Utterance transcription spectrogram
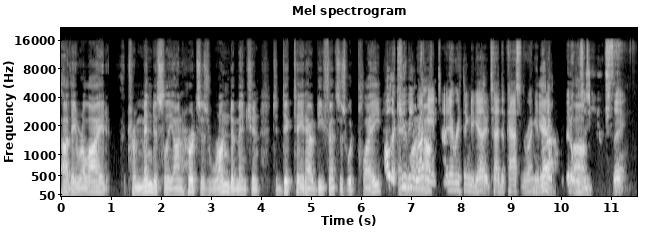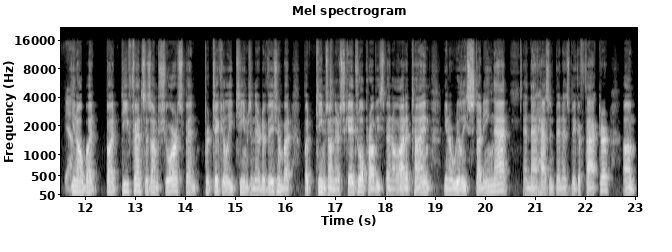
uh, they relied tremendously on Hurts's run dimension to dictate how defenses would play. oh, the QB run up. game tied everything together. It tied the pass and the run game. Yeah. together. The middle was Um, this huge thing. Yeah. You know, but but defenses, I'm sure, spend particularly teams in their division, but but teams on their schedule probably spend a lot of time, you know, really studying that, and that hasn't been as big a factor. Um,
